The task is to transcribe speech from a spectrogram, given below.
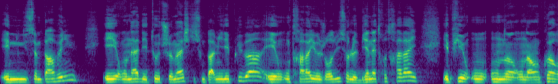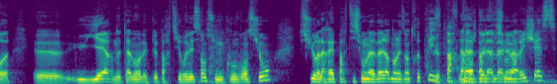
Et nous n'y sommes parvenus. Et on a des taux de chômage qui sont parmi les plus bas. Et on travaille aujourd'hui sur le bien-être au travail. Et puis on, on, a, encore eu hier, notamment avec le Parti Renaissance, une convention sur la répartition de la valeur dans les entreprises. Le partage la répartition de la, valeur. de la richesse.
